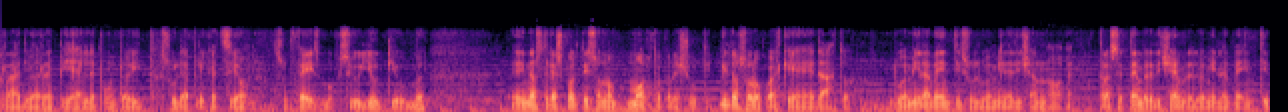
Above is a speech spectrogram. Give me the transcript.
radiorpl.it, sulle applicazioni, su Facebook, su YouTube, i nostri ascolti sono molto cresciuti. Vi do solo qualche dato. 2020 sul 2019. Tra settembre e dicembre 2020,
